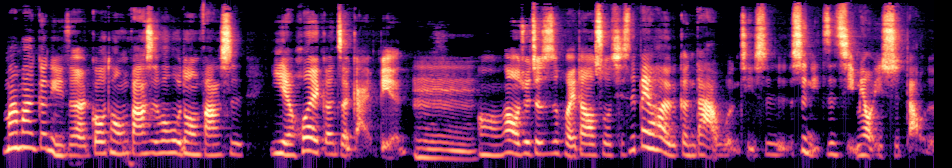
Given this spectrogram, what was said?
妈妈跟你的沟通方式或互动方式也会跟着改变。嗯，哦，那我觉得就是回到说，其实背后有一个更大的问题是，是你自己没有意识到的。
